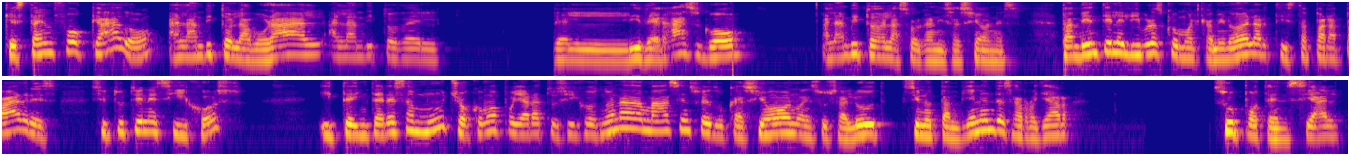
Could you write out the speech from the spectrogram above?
que está enfocado al ámbito laboral, al ámbito del del liderazgo al ámbito de las organizaciones. También tiene libros como El Camino del Artista para padres. Si tú tienes hijos y te interesa mucho cómo apoyar a tus hijos, no nada más en su educación o en su salud, sino también en desarrollar su potencial,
